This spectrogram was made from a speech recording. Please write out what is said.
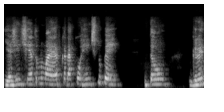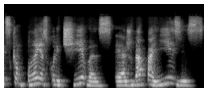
E a gente entra numa época da corrente do bem. Então, grandes campanhas coletivas, é, ajudar países,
